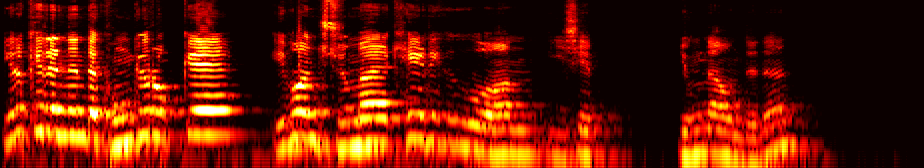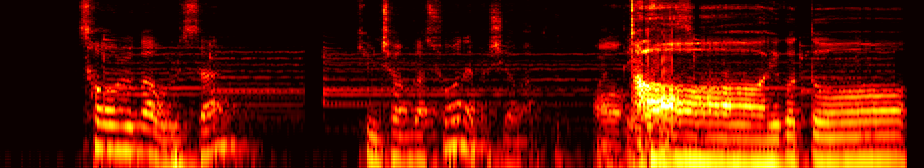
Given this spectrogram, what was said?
이렇게 됐는데 공교롭게 이번 주말 K리그 1 26라운드는 서울과 울산, 김천과 수원 FC가 어. 맞대요. 아, 이것도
